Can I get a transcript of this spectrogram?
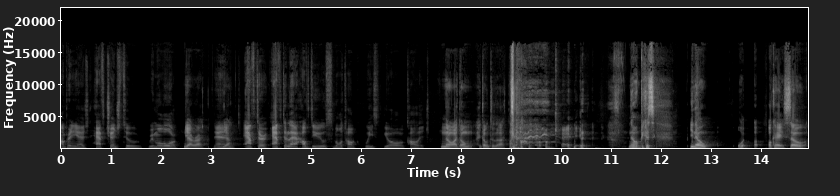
companies have changed to remote work. Yeah. Right. And Yeah. after after that, how do you small talk with your college? No, I don't. I don't do that. okay. No, because you know, okay. So,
